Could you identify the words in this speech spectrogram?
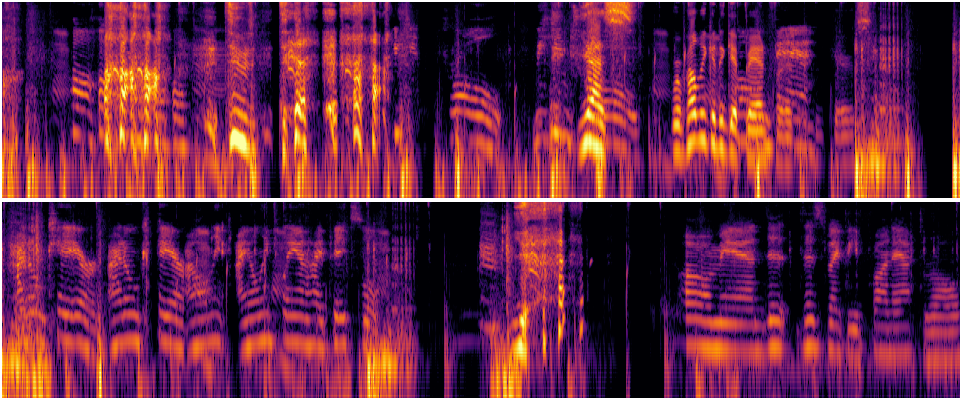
ah. Oh, What? Oh, dude. we can troll. We can troll. yes, we're probably gonna get Oh, banned for it. Who cares? I don't care. I don't care. I only I only play on Hypixel. Yeah. Oh man, th this might be fun after all.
